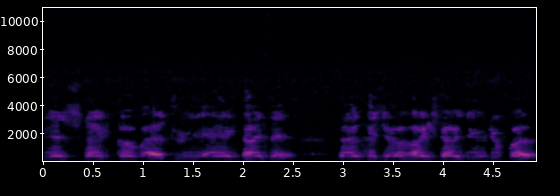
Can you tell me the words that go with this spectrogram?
biết sân công ở thủy anh thôi để tôi có chỗ hỏi sao YouTuber.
